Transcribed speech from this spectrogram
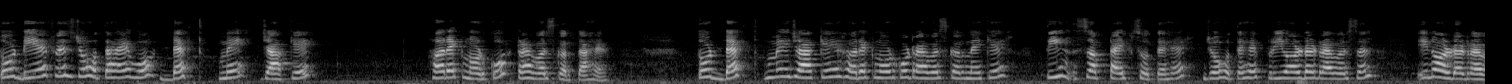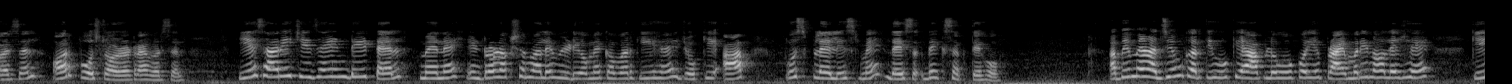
तो डीएफएस जो होता है, वो डेप्थ में जाके हर एक नोड को ट्रैवर्स करता है। तो डेप्थ में जाके हर एक नोड को ट्रेवर्स करने के तीन सब टाइप्स होते हैं, जो होते हैं pre order traversal in order traversal और पोस्ट ऑर्डर ट्रेवर्सल ये सारी चीज़ें इन डिटेल मैंने इंट्रोडक्शन वाले वीडियो में कवर की है, जो कि आप उस प्लेलिस्ट में देख सकते हो। अभी मैं अज्यूम करती हूँ कि आप लोगों को ये प्राइमरी नॉलेज है कि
